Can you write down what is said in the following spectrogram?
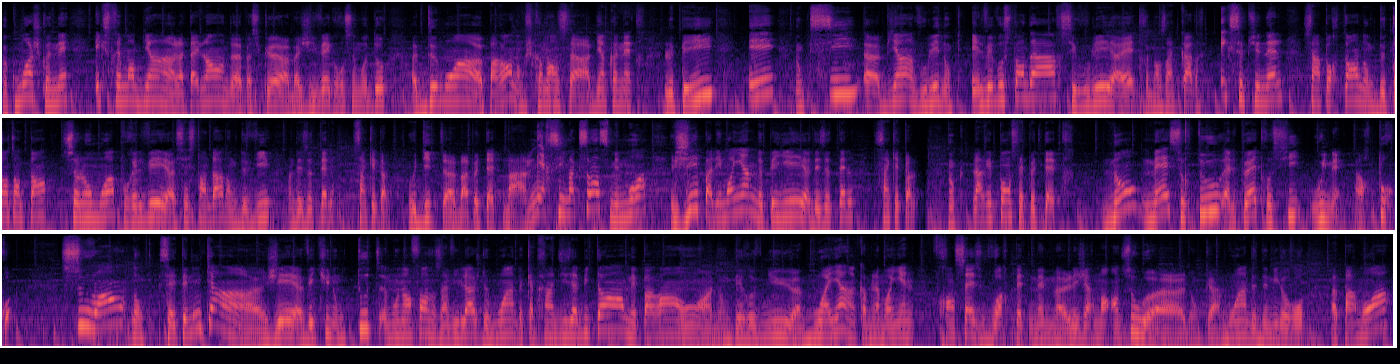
Donc moi je connais extrêmement bien la Thaïlande parce que euh, bah, j'y vais grosso modo deux mois par an. Donc je commence à bien connaître le pays et donc si euh, bien vous voulez donc élever vos standards, si vous voulez euh, être dans un cadre exceptionnel, c'est important donc de temps en temps, selon moi, pour élever euh, ces standards, donc de vivre dans des hôtels 5 étoiles. Vous dites bah peut-être bah merci Maxence, mais moi j'ai pas les moyens de me payer des hôtels 5 étoiles. Donc la réponse est peut-être non, mais surtout elle peut être aussi oui mais. Alors pourquoi? Souvent, donc ça a été mon cas, hein. j'ai vécu donc toute mon enfance dans un village de moins de 90 habitants. Mes parents ont euh, donc des revenus euh, moyens, hein, comme la moyenne française, voire peut-être même euh, légèrement en dessous, donc moins de 2000 euros par mois.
